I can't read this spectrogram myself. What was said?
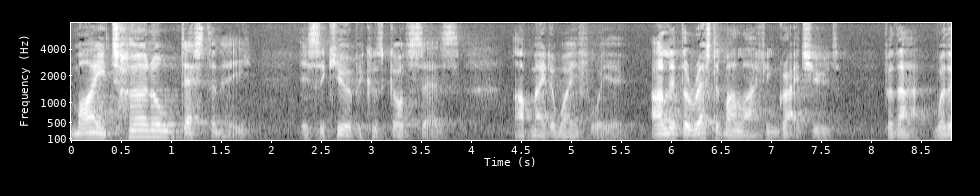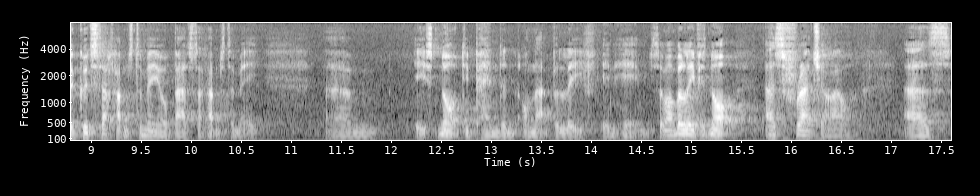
My eternal destiny is secure because God says, I've made a way for you. I'll live the rest of my life in gratitude for that. Whether good stuff happens to me or bad stuff happens to me, um, it's not dependent on that belief in Him. So my belief is not as fragile as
